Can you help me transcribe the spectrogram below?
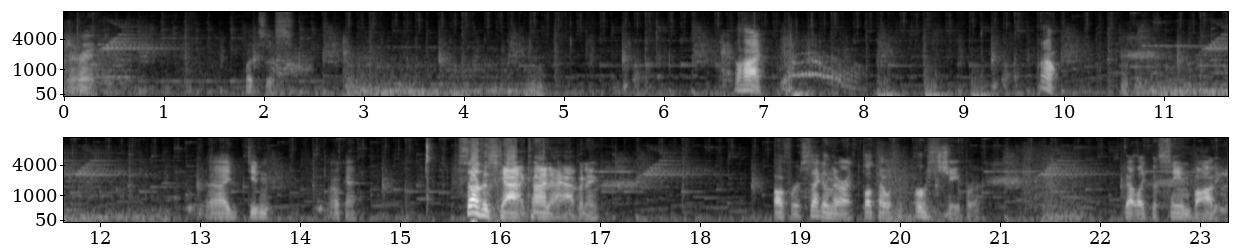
Alright. What's this? Oh, hi. Oh. I didn't... Okay. Stuff is kind of happening. Oh, for a second there, I thought that was an Earth Shaper. It's got, like, the same body.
